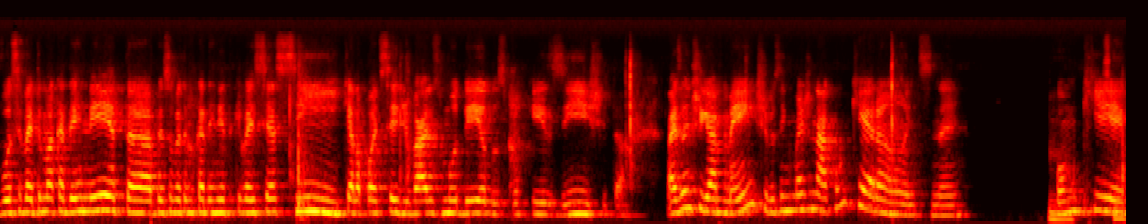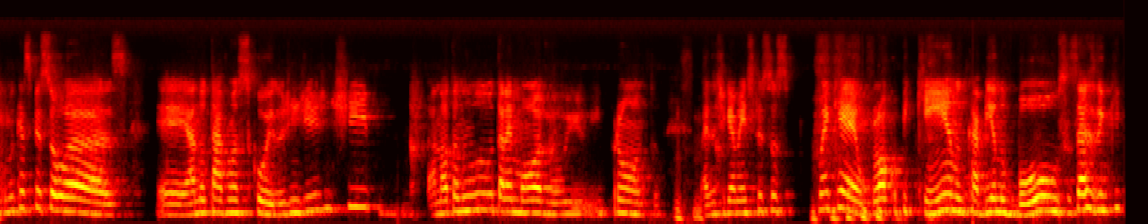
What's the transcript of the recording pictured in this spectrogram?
você vai ter uma caderneta, a pessoa vai ter uma caderneta que vai ser assim, que ela pode ser de vários modelos, porque existe, tá? Mas antigamente, você tem que imaginar como que era antes, né? Hum, como que, como que as pessoas é, anotavam as coisas. Hoje em dia a gente anota no telemóvel e, e, pronto. Mas antigamente as pessoas, como é que é? O bloco pequeno, cabia no bolso, sabe? Você que,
